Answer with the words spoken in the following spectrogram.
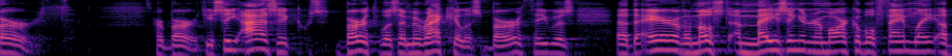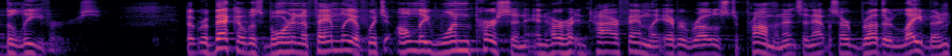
birth. her birth. You see, Isaac's birth was a miraculous birth. He was uh, the heir of a most amazing and remarkable family of believers. But Rebekah was born in a family of which only one person in her entire family ever rose to prominence, and that was her brother Laban,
